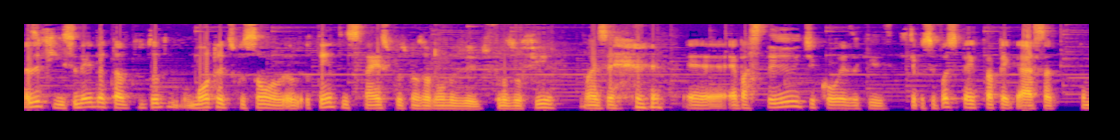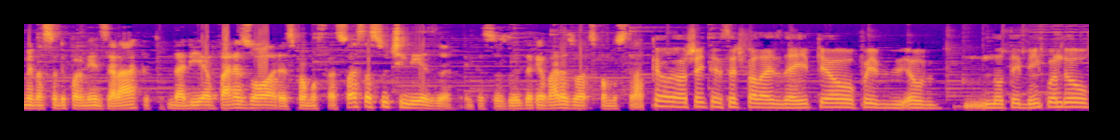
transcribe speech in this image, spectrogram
Mas enfim, isso daí tá toda uma outra discussão. Eu, eu tento ensinar isso para os meus alunos de, de filosofia, mas é, é, é, bastante coisa que, tipo, se fosse para pegar essa combinação de Parmênides e Heráclito, daria várias horas para mostrar. Só essa sutileza entre esses dois daria várias horas para mostrar. Eu achei interessante falar isso daí, porque eu fui, eu notei bem quando eu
